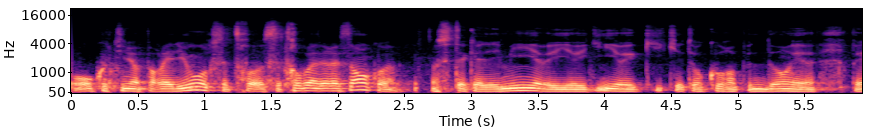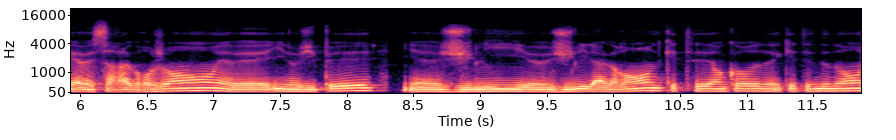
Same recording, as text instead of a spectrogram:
on continue à parler d'humour, c'est trop, c'est trop intéressant, quoi. Dans cette académie, il y avait, il y avait qui, il y avait qui, qui était encore un peu dedans, il y avait, il y avait Sarah Grosjean, il y avait Ino JP, il y a Julie, euh, Julie Lagrande qui était encore, qui était dedans,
